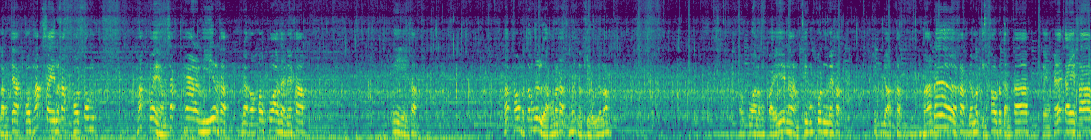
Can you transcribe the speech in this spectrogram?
หลังจากเอาพักใส่นะครับเอาต้มพักไว้ผมสัก 5 นาทีนะครับ แล้วเอาเข้าวคั่วใส่เลยครับ นี่ครับพักเขาเหมือนต้องให้เหลืองนะครับให้เขียวๆอยู่เนาะเอาคั่วลงไปน้ำเข้มข้นเลยครับสุดยอดครับมาเด้อครับเดี๋ยวมากินข้าวด้วยกันครับ แกงแค่ไก่ครับ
